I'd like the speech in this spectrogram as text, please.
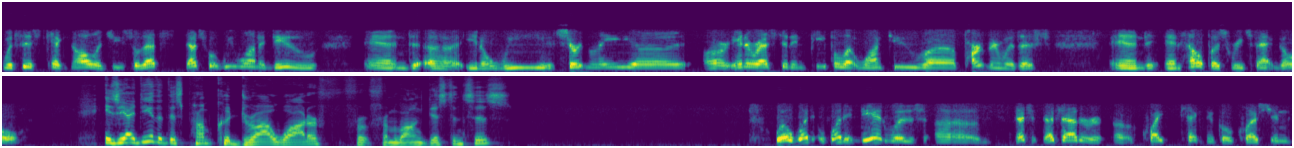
with this technology. So that's that's what we want to do and uh, you know we certainly uh, are interested in people that want to uh, partner with us and and help us reach that goal. Is the idea that this pump could draw water for, from long distances? Well, what what it did was uh, that's that's either a, quite technical question,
